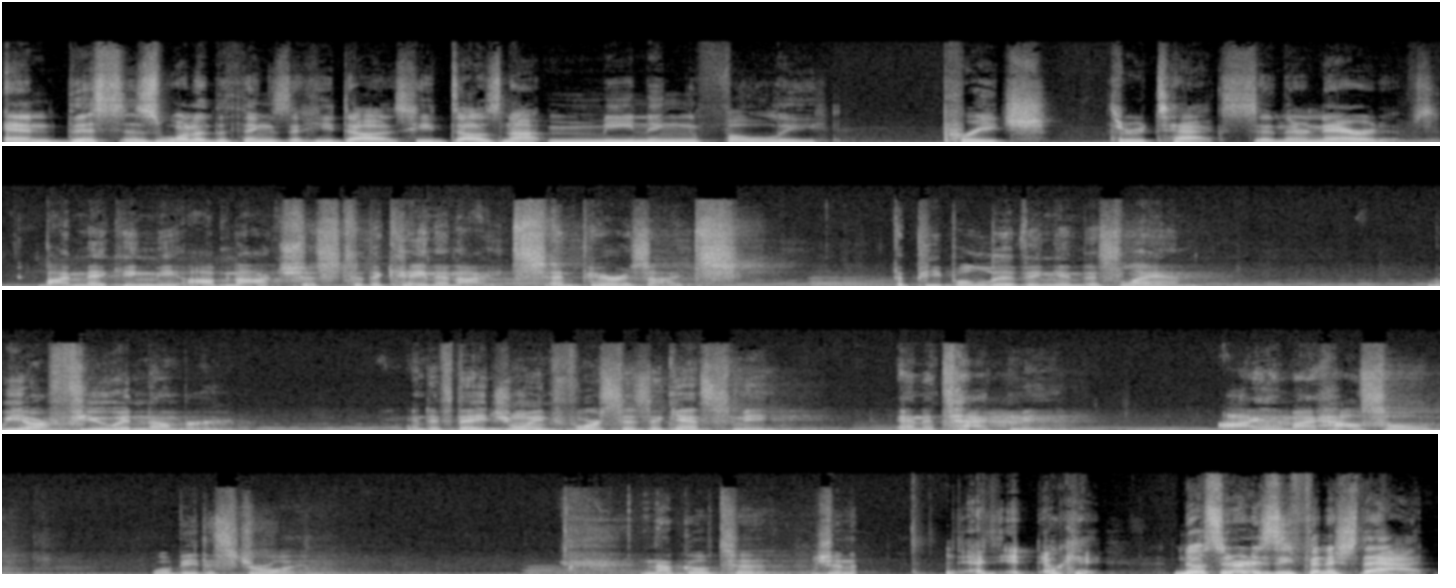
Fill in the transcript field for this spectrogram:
And this is one of the things that he does. He does not meaningfully preach through texts and their narratives. By making me obnoxious to the Canaanites and Perizzites, the people living in this land. We are few in number, And if they join forces against me and attack me, I and my household will be destroyed. Now go to Genesis. Uh, okay. No sooner does he finish that,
